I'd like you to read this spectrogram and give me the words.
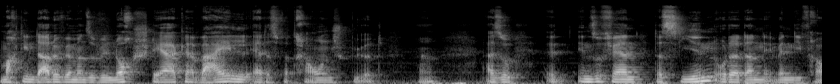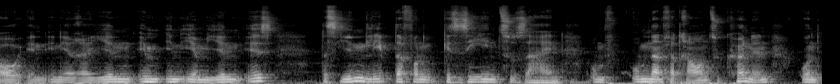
und macht ihn dadurch, wenn man so will, noch stärker, weil er das Vertrauen spürt. Ja? Also insofern das Yin oder dann, wenn die Frau in, in, ihrer Yin, im, in ihrem Yin ist, das Yin lebt davon, gesehen zu sein, um, um dann vertrauen zu können. Und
